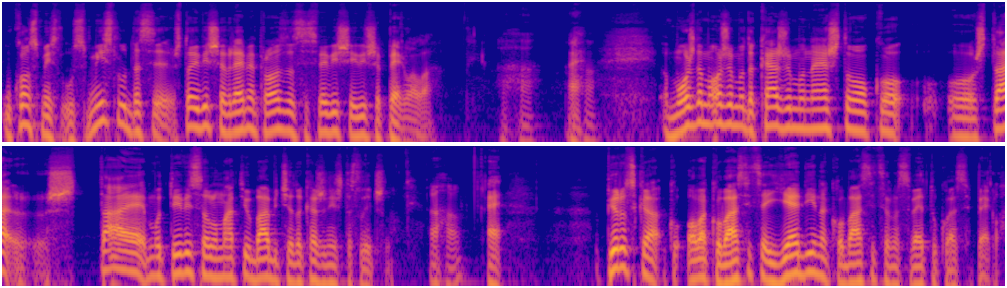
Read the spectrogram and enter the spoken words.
U kom smislu? U smislu da se, što je više vreme prolazilo, da se sve više i više peglala. Aha. E. aha. možda možemo da kažemo nešto oko o, šta, šta je motivisalo Matiju Babića da kaže ništa slično. Aha. E, pirotska ova kobasica je jedina kobasica na svetu koja se pegla.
